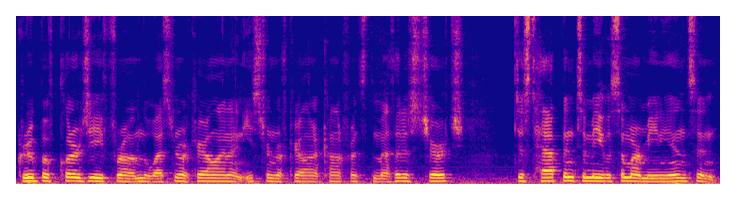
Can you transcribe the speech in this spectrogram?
group of clergy from the Western North Carolina and Eastern North Carolina Conference, the Methodist Church, just happened to meet with some Armenians and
